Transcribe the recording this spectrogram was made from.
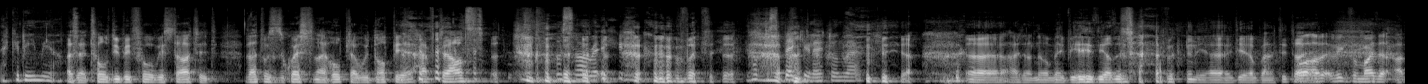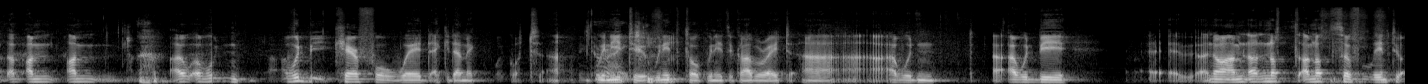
academia. As I told you before we started, that was the question I hoped I would not be have to answer. I'm sorry. but uh, You have to speculate on that. yeah, uh, I don't know. Maybe the others have any idea about it. well, I- I think from my I- I'm I'm I, I wouldn't I would be careful with academic Uh, we need to we need to talk. We need to collaborate. Uh, I, wouldn't. I would be. Uh, no, I'm not, not. I'm not so fully into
